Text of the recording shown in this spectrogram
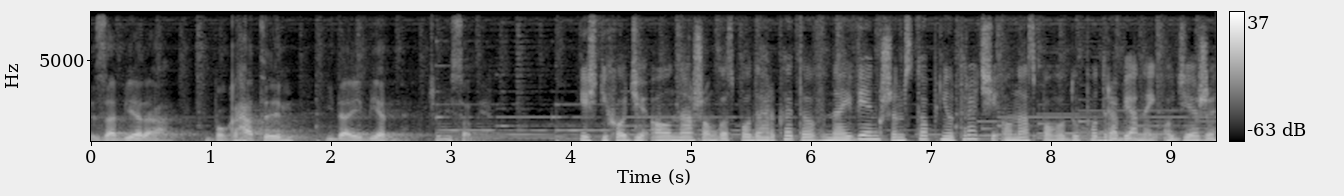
zabiera bogatym i daje biednym, czyli sobie. Jeśli chodzi o naszą gospodarkę, to w największym stopniu traci ona z powodu podrabianej odzieży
